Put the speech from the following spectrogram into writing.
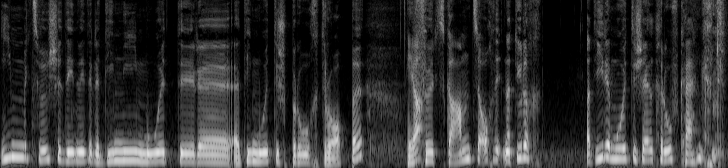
immer zwischendrin wieder deine Mutter, äh, dein Mutterspruch droppen. Ja. Für das Ganze auch natürlich an deiner Mutter Schelker aufgehängt,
